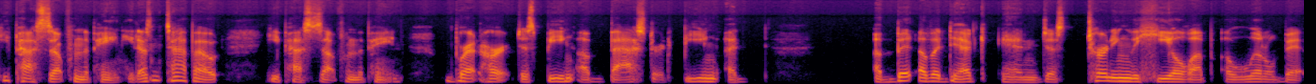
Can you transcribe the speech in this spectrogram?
He passes out from the pain. He doesn't tap out. He passes out from the pain. Bret Hart just being a bastard, being a a bit of a dick and just turning the heel up a little bit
